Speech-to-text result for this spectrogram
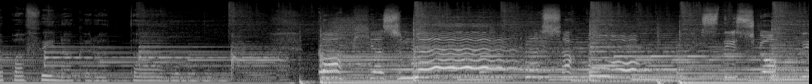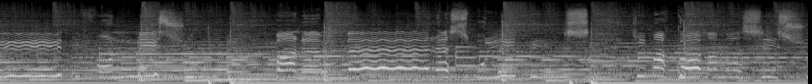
Επαφή να κρατάω. Κάποιες μέρες ακούω Στη σιωπή τη φωνή σου. Πάνε μέρες που λείπεις Κι είμαι ακόμα μαζί σου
